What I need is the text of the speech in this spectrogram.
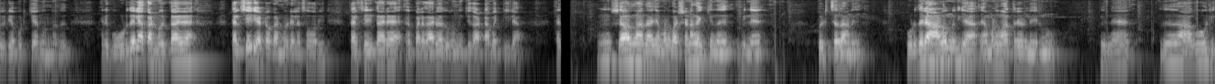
വീഡിയോ പിടിക്കാൻ നിന്നത്. അതിന് കൂടുതൽ ആ കണ്ണൂർക്കാരെ തലശ്ശേരി കേട്ടോ കണ്ണൂരല്ല സോറി. തലശ്ശേരിക്കാരെ പലകാരും അതൊന്നും എനിക്ക് കാട്ടാൻ പറ്റിയില്ല. ഇൻഷാല്ല അതാ നമ്മൾ ഭക്ഷണം കഴിക്കുന്നത് പിന്നെ പിടിച്ചതാണ്. കൂടുതൽ ആളൊന്നുമില്ല നമ്മൾ മാത്രമേ ഉള്ളായിരുന്നു. പിന്നെ ഇത് ആഗോലി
